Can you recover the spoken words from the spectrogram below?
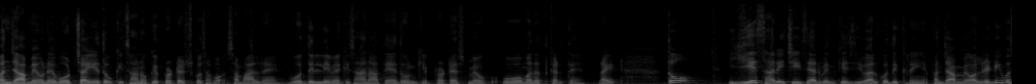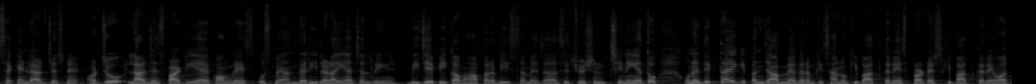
पंजाब में उन्हें वोट चाहिए तो किसानों के प्रोटेस्ट को संभाल रहे हैं। वो दिल्ली में किसान आते हैं तो उनके प्रोटेस्ट में वो मदद करते हैं, राइट? तो ये सारी चीज़ें अरविंद केजरीवाल को दिख रही हैं। पंजाब में ऑलरेडी वो सेकंड लार्जेस्ट हैं और जो लार्जेस्ट पार्टी है कांग्रेस, उसमें अंदर ही लड़ाइयाँ चल रही हैं। बीजेपी का वहाँ पर अभी इस समय ज़्यादा सिचुएशन अच्छी नहीं है तो उन्हें दिखता है कि पंजाब में अगर हम किसानों की बात करें, इस प्रोटेस्ट की बात करें और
